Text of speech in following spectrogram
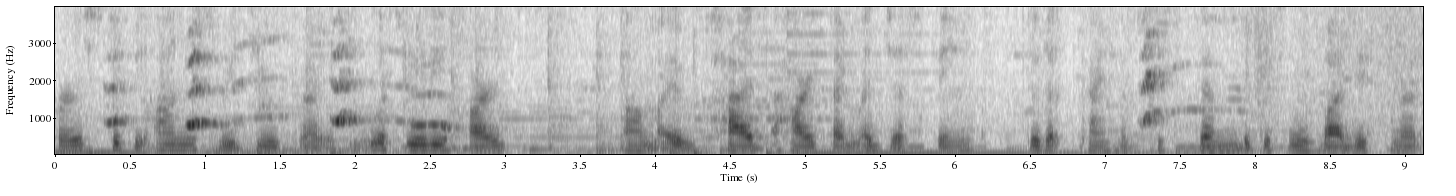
first, to be honest with you guys, it was really hard. Um, I've had a hard time adjusting to that kind of system because my body's not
